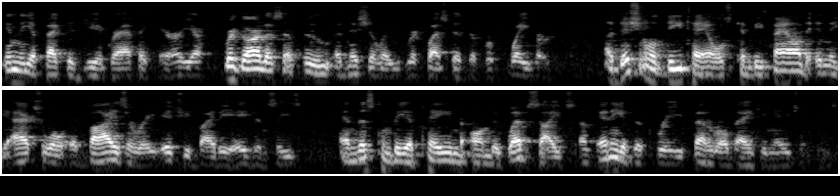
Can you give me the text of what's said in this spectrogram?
in the affected geographic area, regardless of who initially requested the waiver. Additional details can be found in the actual advisory issued by the agencies, and this can be obtained on the websites of any of the three federal banking agencies.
